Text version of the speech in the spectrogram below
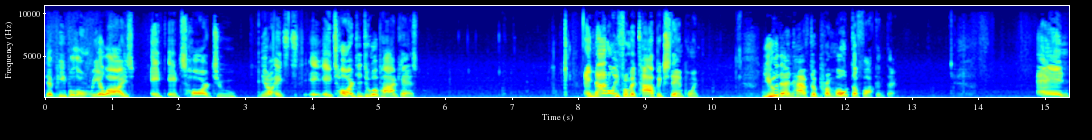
that people don't realize it, it's hard to you know it's it, it's hard to do a podcast. And not only from a topic standpoint you then have to promote the fucking thing. And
